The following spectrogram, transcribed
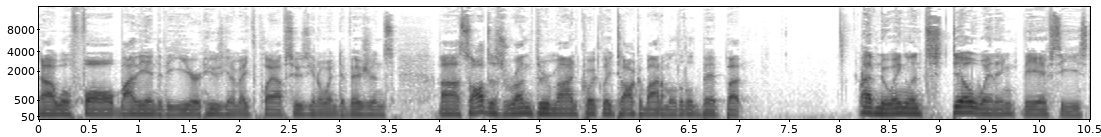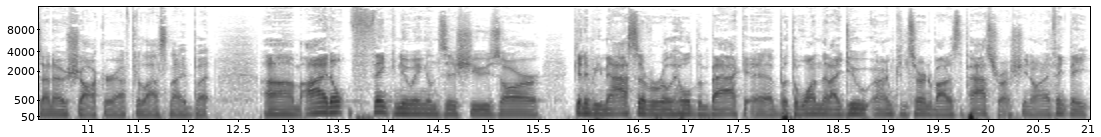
uh, will fall by the end of the year, and who's going to make the playoffs, who's going to win divisions. so I'll just run through mine quickly, talk about them a little bit, but. I have New England still winning the AFC East. I know, shocker after last night, but um, I don't think New England's issues are going to be massive or really hold them back. Uh, but the one that I do, I'm concerned about is the pass rush. You know, and I think they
